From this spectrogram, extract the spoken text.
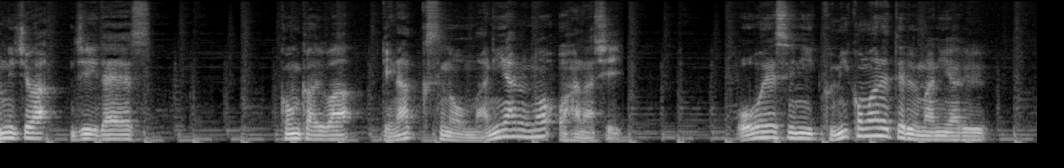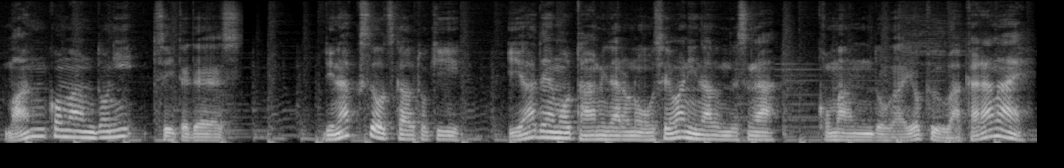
んにちは G です。今回は Linux のマニュアルのお話。OS に組み込まれてるマニュアルマンコマンドについてです。Linux を使うとき嫌でもターミナルのお世話になるんですがコマンドがよくわからない。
